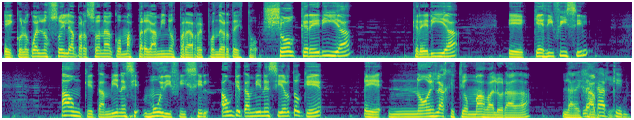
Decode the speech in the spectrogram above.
Eh, con lo cual no soy la persona con más pergaminos para responderte esto. Yo creería, creería eh, que es difícil, aunque también es muy difícil, aunque también es cierto que eh, no es la gestión más valorada, la de La Hapkin. Hapkin.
